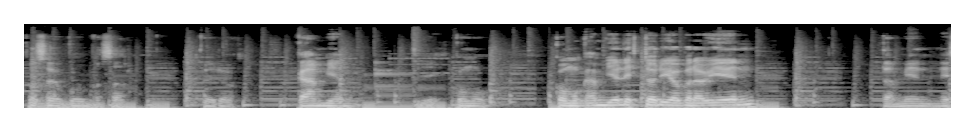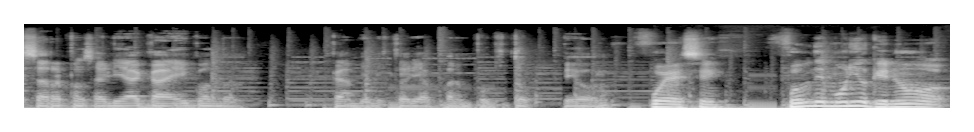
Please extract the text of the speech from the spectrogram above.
Cosas que pueden pasar. Pero cambian. Como, como cambió la historia para bien, también esa responsabilidad cae cuando cambia la historia para un poquito peor. Fue, sí. Fue un demonio que no.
